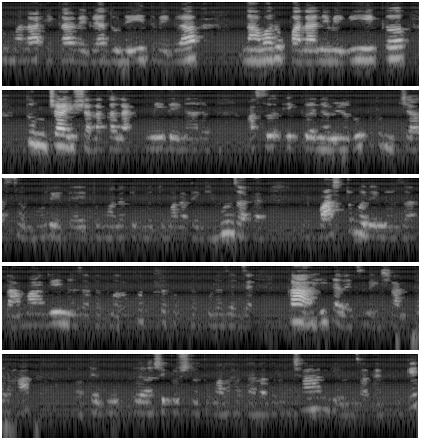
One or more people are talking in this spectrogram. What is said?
तुम्हाला एका वेगळ्या दुनियेत वेगळ्या नावारूपाला आणि वेगळी एक तुमच्या आयुष्याला कलाटणी देणारं. असं एक नवीन रूप तुमच्यासमोर येत आहे. तुम्हाला तिकडे तुम्हाला ते घेऊन जातात पास्टमध्ये न जाता मागे न जाता तुम्हाला फक्त फक्त पुढे जायचं आहे. काही करायचं नाही. शांत राहा. ते श्रीकृष्ण तुम्हाला हाताला धरून छान घेऊन जात आहेत. Okay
